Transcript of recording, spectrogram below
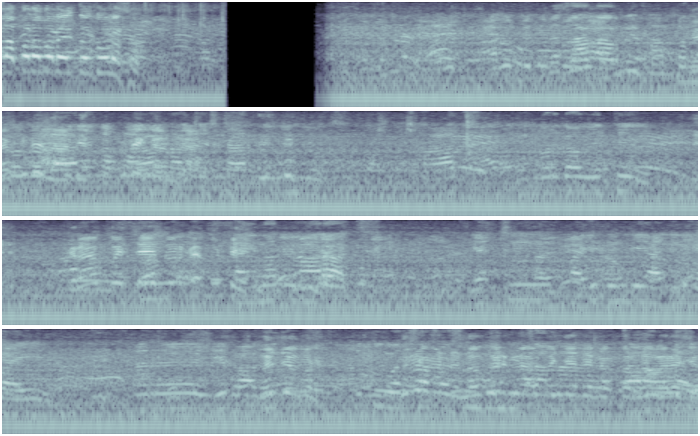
आपण आज डोंगरगाव येथे साईनाथ महाराज यांची पायी दिंडी आलेली आहे तर हे भाविक किती वर्षापासून दिंडी चालवत चालवत आहे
